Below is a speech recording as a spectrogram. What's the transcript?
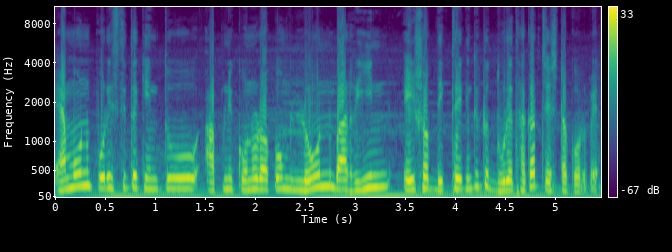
এমন পরিস্থিতিতে কিন্তু আপনি কোনো রকম লোন বা ঋণ এইসব দিক থেকে কিন্তু একটু দূরে থাকার চেষ্টা করবেন।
